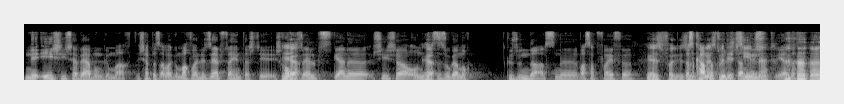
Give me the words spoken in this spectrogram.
eine E-Shisha Werbung gemacht. Ich habe das aber gemacht, weil ich selbst dahinter stehe. Ich rauche Ja. selbst gerne Shisha und Ja. das ist sogar noch gesünder als eine Wasserpfeife. Ja, ist voll gesund. Das kam das natürlich Medizin, dann nicht. ne? Ja,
